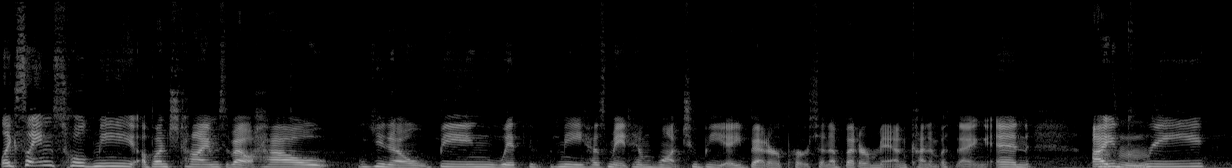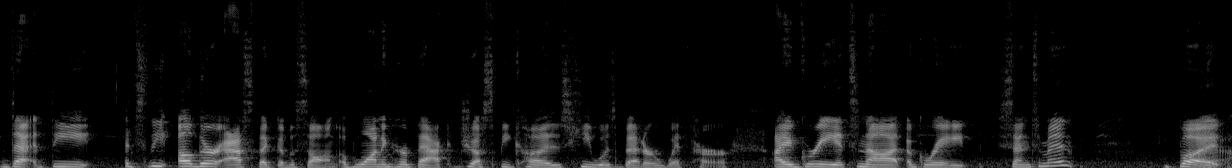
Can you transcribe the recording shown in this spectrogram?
like Slayton's told me a bunch of times about how you know, being with me has made him want to be a better person, a better man, kind of a thing. And I Mm-hmm. agree that the it's the other aspect of the song of wanting her back just because he was better with her. I agree it's not a great sentiment, but Yeah.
